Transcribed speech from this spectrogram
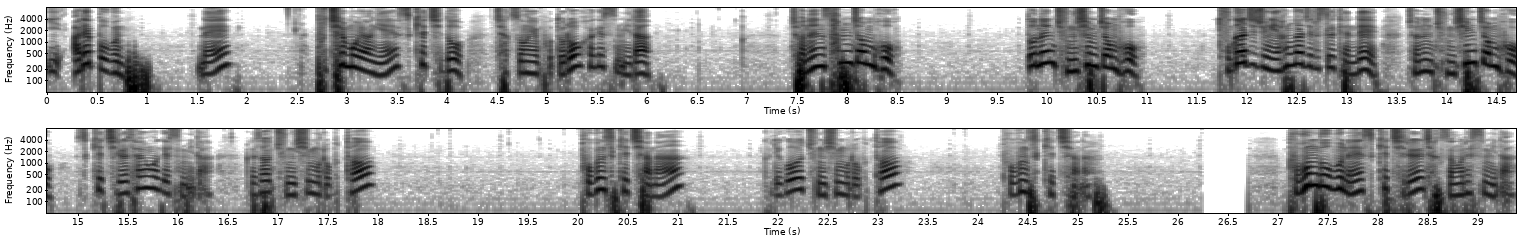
이 아랫부분에 부채 모양의 스케치도 작성해 보도록 하겠습니다. 저는 3점호 또는 중심점호 두 가지 중에 한 가지를 쓸 텐데 저는 중심점호 스케치를 사용하겠습니다. 그래서 중심으로부터 부분 스케치 하나 그리고 중심으로부터 부분 스케치 하나 부분 부분의 스케치를 작성을 했습니다.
